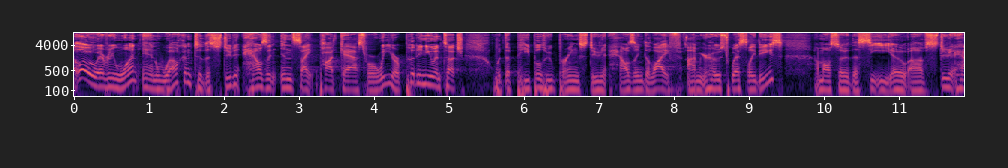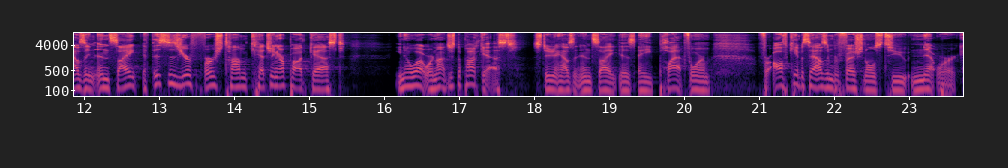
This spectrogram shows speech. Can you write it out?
Hello, everyone, and welcome to the Student Housing Insight Podcast, where we are putting you in touch with the people who bring student housing to life. I'm your host, Wesley Dees. I'm also the CEO of Student Housing Insight. If this is your first time catching our podcast, you know what? We're not just a podcast. Student Housing Insight is a platform for off campus housing professionals to network,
